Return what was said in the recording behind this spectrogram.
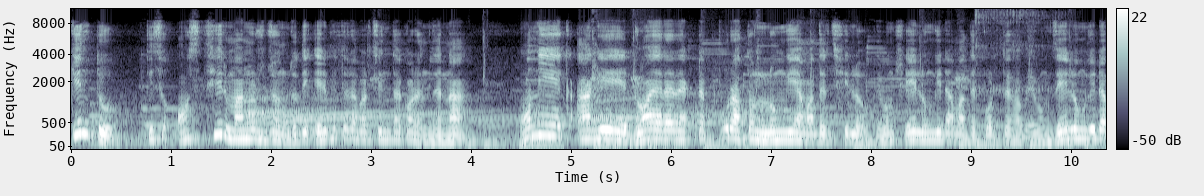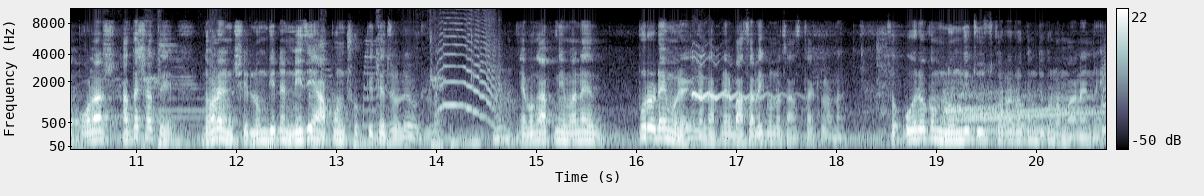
কিন্তু কিছু অস্থির মানুষজন যদি এর ভিতরে আবার চিন্তা করেন যে না অনেক আগে ড্রয়ারের একটা পুরাতন লুঙ্গি আমাদের ছিল এবং সেই লুঙ্গিটা আমাদের পরতে হবে এবং যে লুঙ্গিটা পরার সাথে সাথে, ধরেন সেই লুঙ্গিটা নিজে আপন শক্তিতে জ্বলে উঠল এবং আপনি মানে পুরোটাই মরে গেলেন, আপনার বাঁচারই কোনো চান্স থাকল না। তো ওই রকম লুঙ্গি চুজ করারও কিন্তু কোনো মানে নেই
